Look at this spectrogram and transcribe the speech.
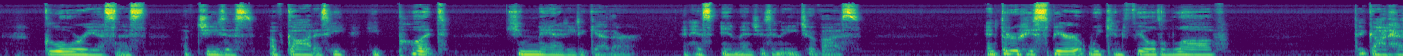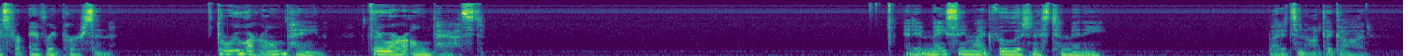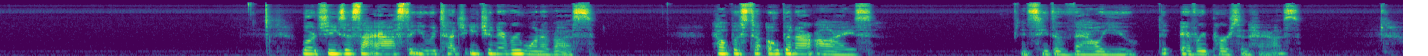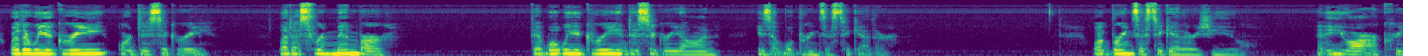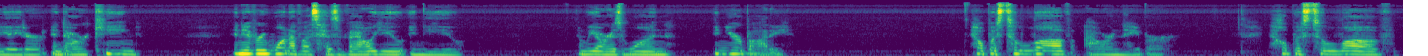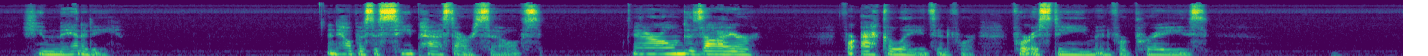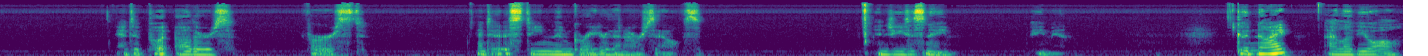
gloriousness of Jesus, of God, as He, he put humanity together, and His image is in each of us. And through His Spirit, we can feel the love that God has for every person through our own pain, through our own past. And it may seem like foolishness to many, but it's not to God. Lord Jesus, I ask that you would touch each and every one of us Help us to open our eyes and see the value that every person has. Whether we agree or disagree, let us remember that what we agree and disagree on isn't what brings us together. What brings us together is you, and that you are our Creator and our King. And every one of us has value in you, and we are as one in your body. Help us to love our neighbor. Help us to love humanity. And help us to see past ourselves and our own desire for accolades and for, for esteem and for praise. And to put others first and to esteem them greater than ourselves. In Jesus' name, amen. Good night. I love you all.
